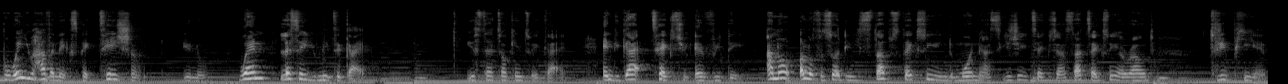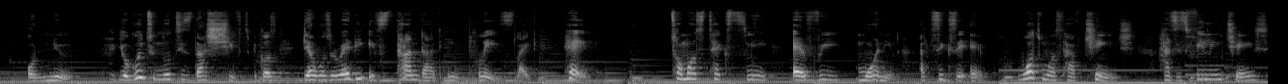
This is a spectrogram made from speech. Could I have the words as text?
But when you have an expectation, you know, when let's say you meet a guy, you start talking to a guy, and the guy texts you every day, and all, all of a sudden he stops texting you in the morning as he usually texts you and start texting you around 3 p.m. or noon. You're going to notice that shift because there was already a standard in place. Like, hey, Thomas texts me every morning at 6 a.m. What must have changed? Has his feeling changed?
